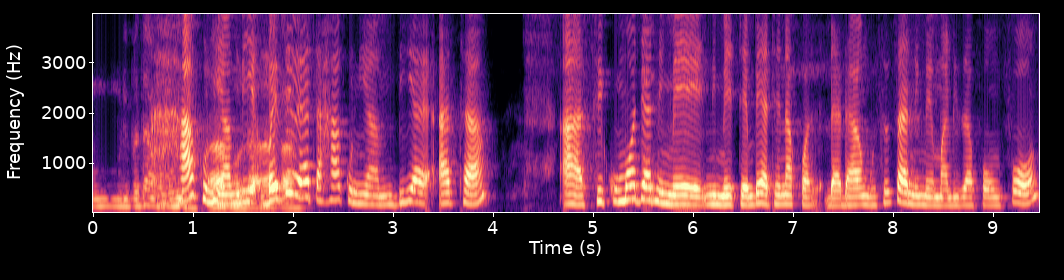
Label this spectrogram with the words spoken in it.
mlipatana hakuniambia. By the way hata hakuniambia hata uh, siku moja nime nimetembea tena kwa dada yangu. Sasa nimemaliza form 4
